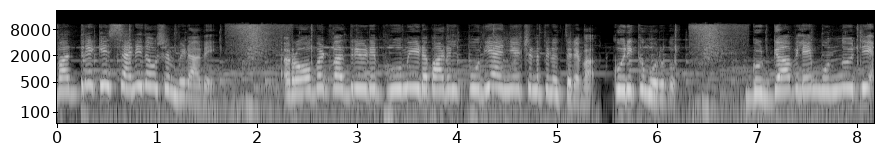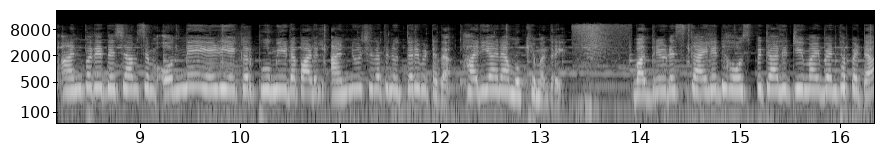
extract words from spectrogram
വദ്രയ്ക്ക് ശനിദോഷം വിടാതെ. റോബർട്ട് വദ്രയുടെ ഭൂമി ഇടപാടിൽ പുതിയ അന്വേഷണത്തിന് ഉത്തരവ്. കുരുക്ക് മുറുകും. ഗുഡ്ഗാവിലെ മുന്നൂറ്റി അൻപത് ദശാംശം ഒന്ന് ഏഴ് ഏക്കർ ഭൂമി ഇടപാടിൽ അന്വേഷണത്തിന് ഉത്തരവിട്ടത് ഹരിയാന മുഖ്യമന്ത്രി. വദ്രയുടെ സ്കൈലറ്റ് ഹോസ്പിറ്റാലിറ്റിയുമായി ബന്ധപ്പെട്ട്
